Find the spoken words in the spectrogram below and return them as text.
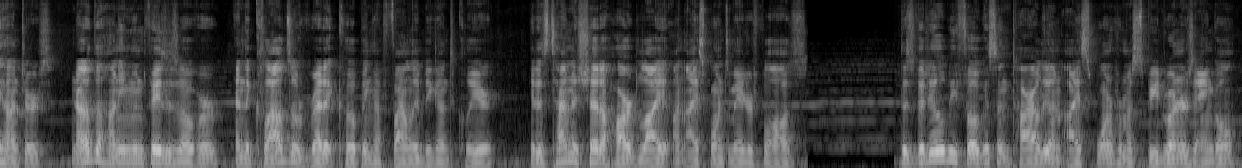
hunters, now that the honeymoon phase is over, and the clouds of Reddit coping have finally begun to clear, it is time to shed a hard light on Iceborne's major flaws. This video will be focused entirely on Iceborne from a speedrunner's angle,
